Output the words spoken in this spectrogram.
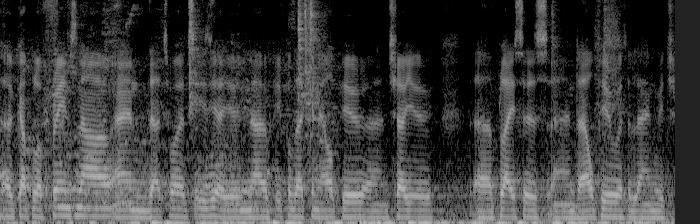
a couple of friends now, and that's why it's easier. You know people that can help you and show you uh, places and help you with the language.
